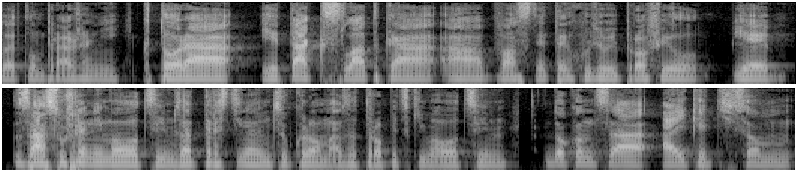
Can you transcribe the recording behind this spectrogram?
svetlom prážení, ktorá je tak sladká a vlastne ten chuťový profil je zasušeným ovocím, za trstinovým cukrom a za tropickým ovocím. Dokonca aj keď som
